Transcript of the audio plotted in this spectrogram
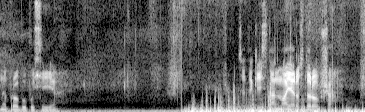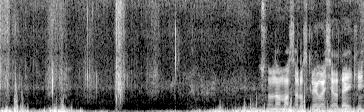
на пробу посіяв. Це такий стан має розторопша. Основна маса розкрилася, а деякі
